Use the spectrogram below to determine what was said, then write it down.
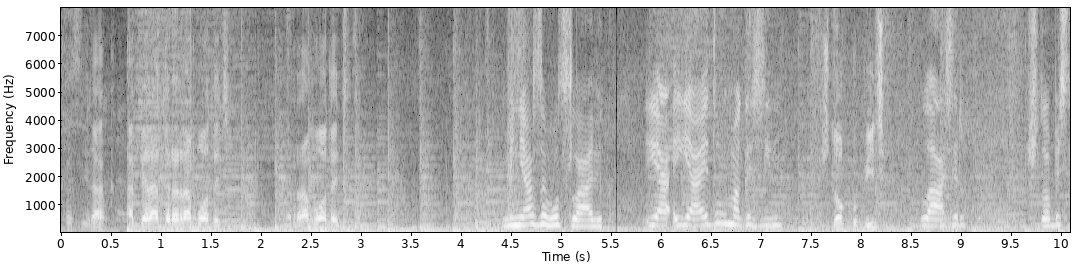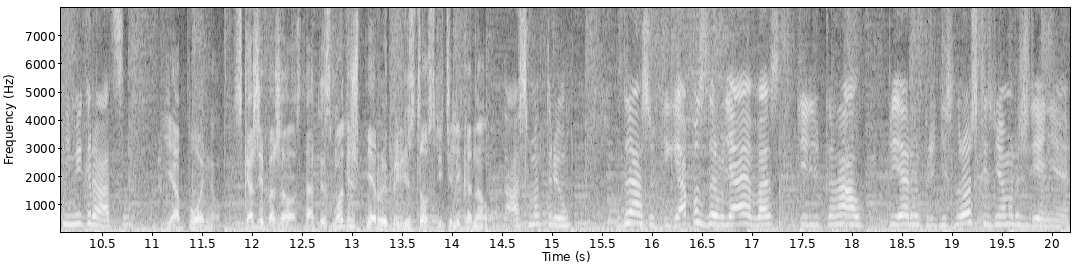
спасибо. Так, операторы работать. Работать. Меня зовут Славик. Я, я иду в магазин Что купить? лазер, чтобы с ним играться. Я понял. Скажи, пожалуйста, а ты смотришь первый Прилистовский телеканал? Да, смотрю. Здравствуйте, я поздравляю вас, телеканал Первый Приднестровский с днем рождения.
